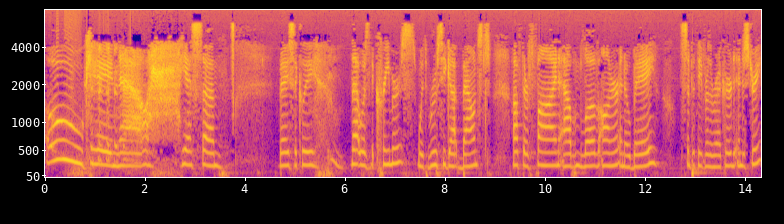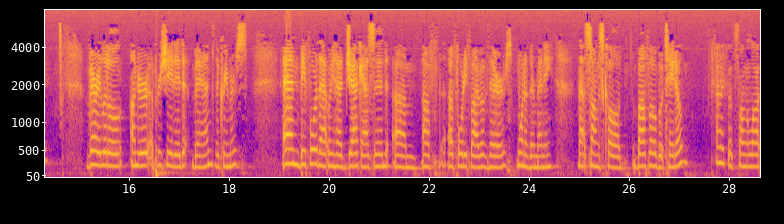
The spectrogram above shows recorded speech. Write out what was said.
Okay, now. Yes, um, basically, that was the Creamers with Rusey Got Bounced off their fine album Love, Honor, and Obey. Sympathy for the record industry. Very little underappreciated band, the Creamers. And before that, we had Jack Acid um, off a 45 of theirs, one of their many. That song's called Bafo Potato. I like that song a lot.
